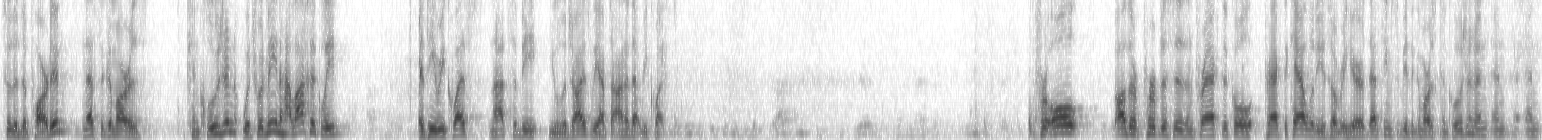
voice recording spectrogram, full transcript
to the departed. And that's the Gemara's conclusion, which would mean halachically, if he requests not to be eulogized, we have to honor that request. For all other purposes and practical practicalities over here, that seems to be the Gemara's conclusion. And, and, and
